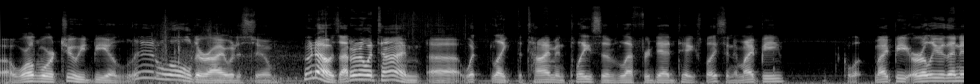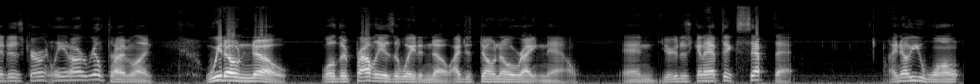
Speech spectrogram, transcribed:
Uh, World War II, he'd be a little older, I would assume. Who knows? I don't know what time, uh, what like the time and place of Left 4 Dead takes place in. It might be, might be earlier than it is currently in our real timeline. We don't know. Well, there probably is a way to know. I just don't know right now, and you're just gonna have to accept that. I know you won't.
